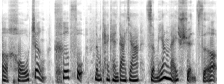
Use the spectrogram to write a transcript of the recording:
呃侯正柯副。那么看看大家怎么样来选择。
